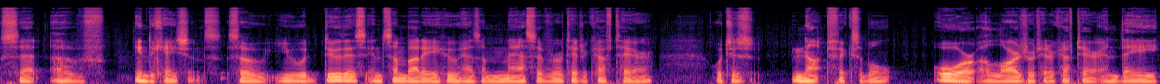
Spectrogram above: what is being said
set of indications. So you would do this in somebody who has a massive rotator cuff tear, which is not fixable, or a large rotator cuff tear, and they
